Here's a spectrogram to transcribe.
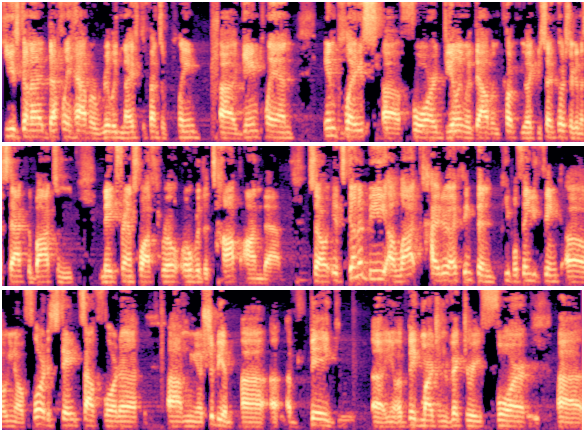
he's going to definitely have a really nice defensive uh, game plan in place uh, for dealing with Dalvin Cook. Like you said, coach, they're going to stack the box and make Francois throw over the top on them. So it's going to be a lot tighter, I think, than people think. You think, oh, you know, Florida State, South Florida, um, you know, should be a, a, a big, uh, you know, a big margin of victory for. Uh,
